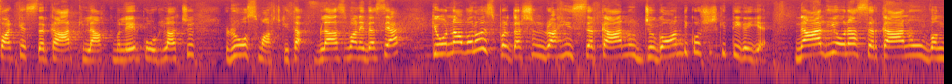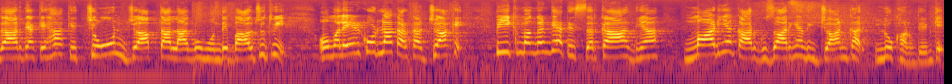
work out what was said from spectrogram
ਫੜ ਕੇ ਸਰਕਾਰ ਖਿਲਾਫ ਮਲੇਰਕੋਟਲਾ 'ਚ ਰੋਸ ਮਾਰਚ ਕੀਤਾ। ਮੁਲਾਜ਼ਮਾਂ ਨੇ ਦੱਸਿਆ ਕਿ ਉਹਨਾਂ ਵੱਲੋਂ ਇਸ ਪ੍ਰਦਰਸ਼ਨ ਰਾਹੀਂ ਸਰਕਾਰ ਨੂੰ ਜਗਾਉਣ ਦੀ ਕੋਸ਼ਿਸ਼ ਕੀਤੀ ਗਈ ਹੈ। ਨਾਲ ਹੀ ਉਹਨਾਂ ਸਰਕਾਰ ਨੂੰ ਵੰਗਾਰਦਿਆਂ ਕਿਹਾ ਕਿ ਚੋਣ ਜਾਬਤਾ ਲਾਗੂ ਹੋਣ ਦੇ ਬਾਵਜੂਦ ਵੀ ਉਹ ਮਲੇਰਕੋਟਲਾ ਘਰ ਘਰ ਜਾ ਕੇ ਭੀਖ ਮੰਗਣਗੇ ਅਤੇ ਸਰਕਾਰ ਦੀਆਂ ਮਾੜੀਆਂ ਕਾਰਗੁਜ਼ਾਰੀਆਂ ਦੀ ਜਾਣਕਾਰੀ ਲੋਕਾਂ ਨੂੰ ਦੇਣਗੇ।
